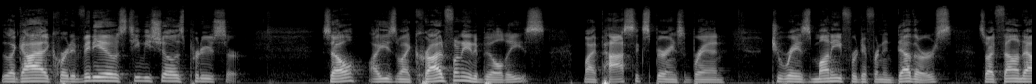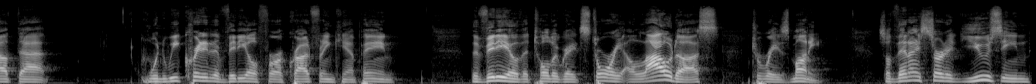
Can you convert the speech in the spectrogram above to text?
the guy that created videos, TV shows, producer. So I used my crowdfunding abilities, my past experience and brand to raise money for different endeavors. So I found out that when we created a video for our crowdfunding campaign, the video that told a great story allowed us to raise money. So then I started using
